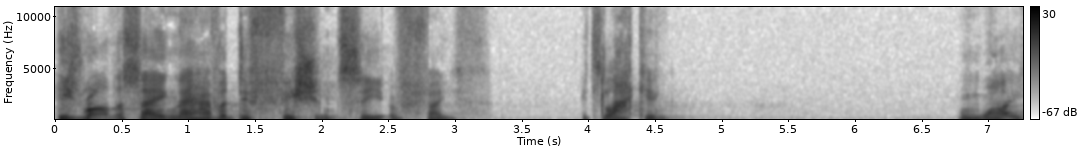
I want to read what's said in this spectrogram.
He's rather saying they have a deficiency of faith. It's lacking. And why?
